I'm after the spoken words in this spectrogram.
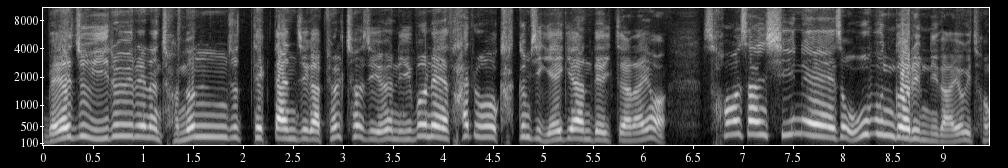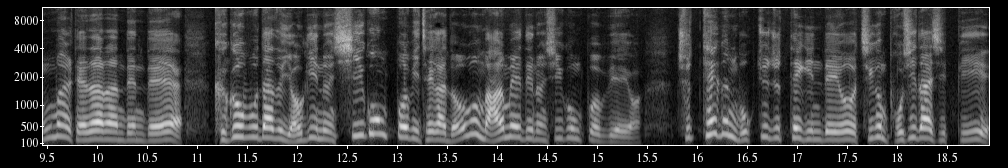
매주 일요일에는 전원주택 단지가 펼쳐지는 이번에 하루 가끔씩 얘기한 데 있잖아요. 서산 시내에서 5분 거리입니다. 여기 정말 대단한 데인데 그거보다도 여기는 시공법이 제가 너무 마음에 드는 시공법이에요. 주택은 목주주택인데요. 지금 보시다시피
